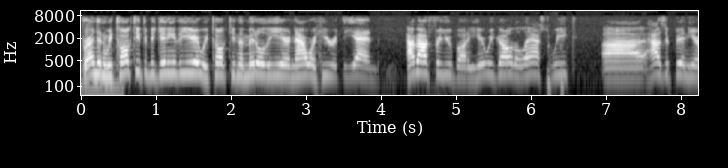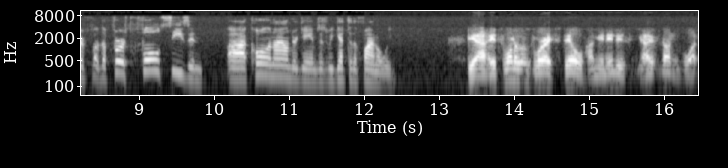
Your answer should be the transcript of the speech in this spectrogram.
Brendan, we talked to you at the beginning of the year. We talked to you in the middle of the year. Now we're here at the end. How about for you, buddy? Here we go. The last week. Uh, how's it been here for the first full season uh, calling Islander games as we get to the final week? Yeah, it's one of those where I still, I mean, it is, I've done, what,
